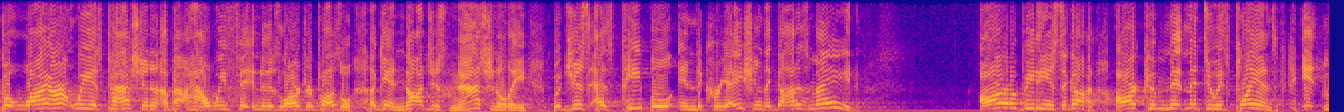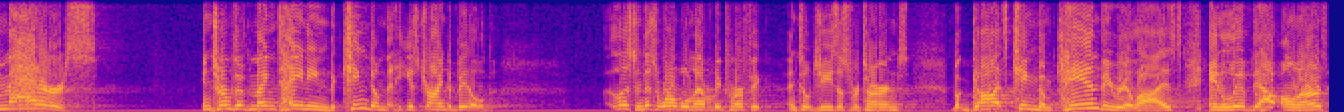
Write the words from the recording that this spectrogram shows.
But why aren't we as passionate about how we fit into this larger puzzle? Again, not just nationally, but just as people in the creation that God has made. Our obedience to God, our commitment to His plans, it matters in terms of maintaining the kingdom that he is trying to build. Listen, this world will never be perfect until Jesus returns, but God's kingdom can be realized and lived out on earth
